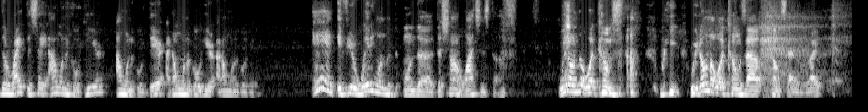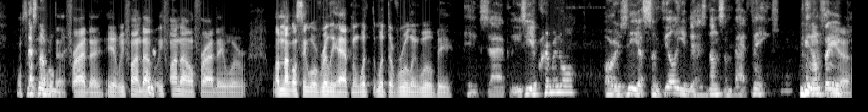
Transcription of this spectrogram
the right to say, I want to go here, I want to go there, I don't want to go here, I don't want to go there. And if you're waiting on the on the Deshaun Watson stuff, we don't know what comes out. We we don't know what comes out come Saturday, right? What's That's number that? Friday. Yeah, we find out. We find out on Friday where I'm not gonna say what really happened, what what the ruling will be. Exactly. Is he a criminal or is he a civilian that has done some bad things? You know what I'm saying? Yeah.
